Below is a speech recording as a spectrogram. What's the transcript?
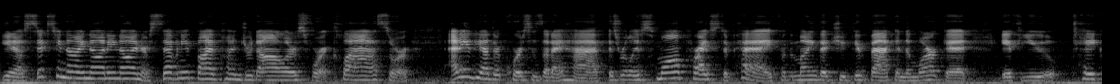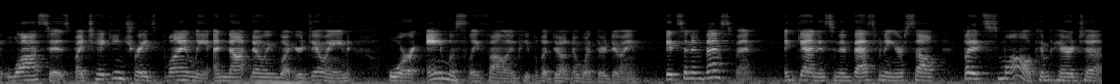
You know, $69.99 or $7,500 for a class or any of the other courses that I have is really a small price to pay for the money that you give back in the market if you take losses by taking trades blindly and not knowing what you're doing or aimlessly following people that don't know what they're doing. It's an investment. Again, it's an investment in yourself but it's small compared to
